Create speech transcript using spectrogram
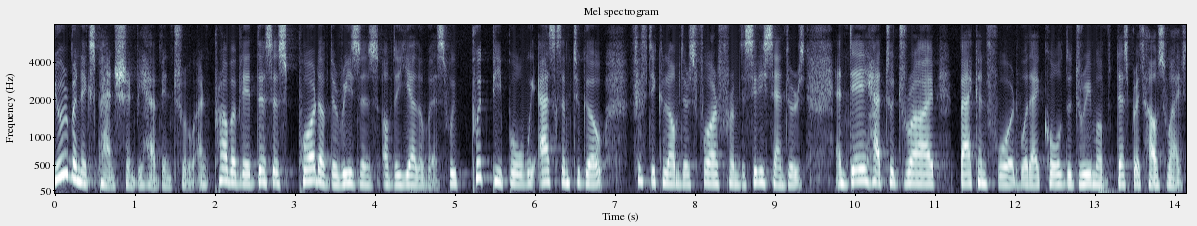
urban expansion we have been through, and probably this is part of the reasons of the Yellow Vest. We put people, we ask them to go 50 kilometers far from the city centers, and they had to drive back and forth, what I call the dream of desperate housewives.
